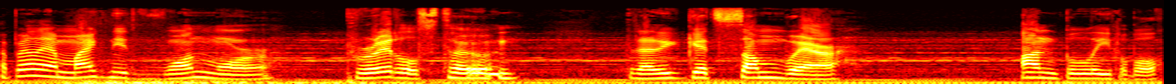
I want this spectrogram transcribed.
Apparently I might need one more brittle stone that I get somewhere. Unbelievable.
